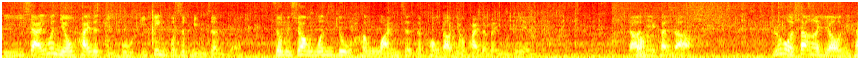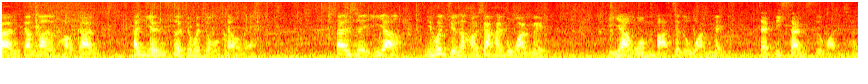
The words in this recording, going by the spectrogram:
移一下，因为牛排的底部一定不是平整的，所以我们希望温度很完整的碰到牛排的每一面。然后你可以看到，如果上了油，你看刚刚有烤干，它颜色就会这么漂亮。但是，一样你会觉得好像还不完美。一样，我们把这个完美在第三次完成，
